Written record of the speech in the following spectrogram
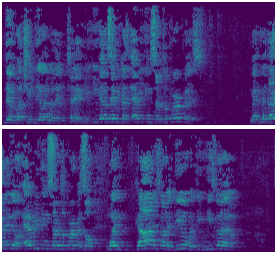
than what you're dealing with today. You, you get what I'm saying? Because everything serves a purpose. Everything serves a purpose. So when God is going to deal with you, He's going to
